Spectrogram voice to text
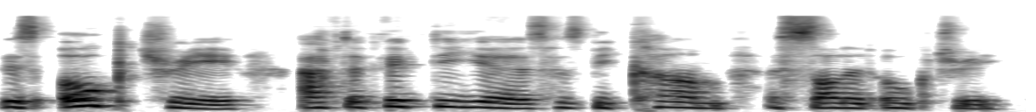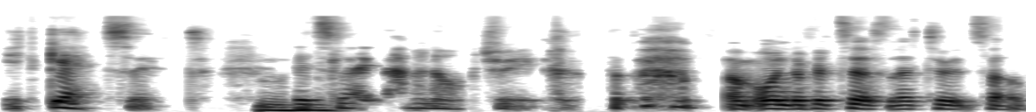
this oak tree, after 50 years, has become a solid oak tree. It gets it. Mm-hmm. It's like, I'm an oak tree. I wonder if it says that to itself.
